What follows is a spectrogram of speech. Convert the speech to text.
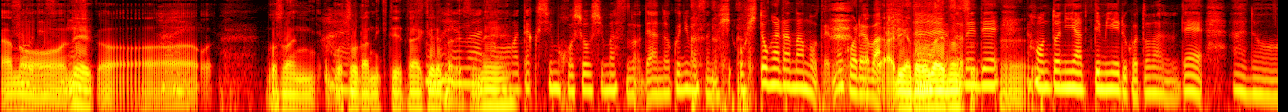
うん、あのね、ねはいご相談に、はい、ご相談に来ていただければですね。私も保証しますので、あの国松さんのお人柄なのでね、これは。ありがとうございます。それで、本当にやってみえることなので、あの、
